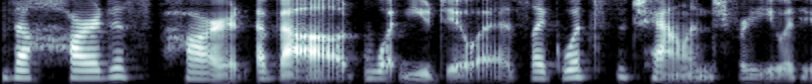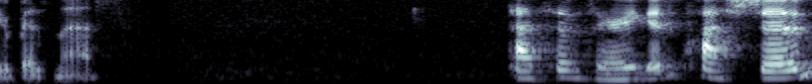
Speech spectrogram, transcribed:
the hardest part about what you do is? Like, what's the challenge for you with your business? That's a very good question.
